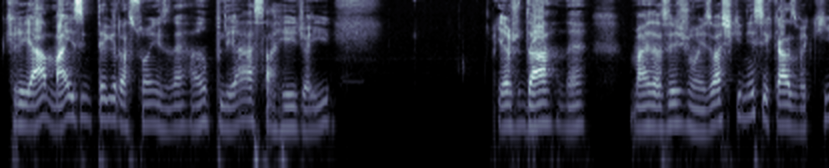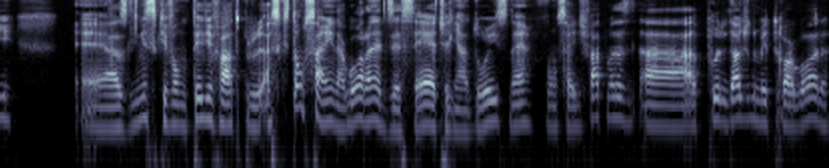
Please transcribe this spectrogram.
criar mais integrações, né? Ampliar essa rede aí e ajudar, né? Mais as regiões. Eu acho que nesse caso aqui, é, as linhas que vão ter de fato, as que estão saindo agora, né? 17, linha 2, né? Vão sair de fato, mas a, a prioridade do metrô agora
